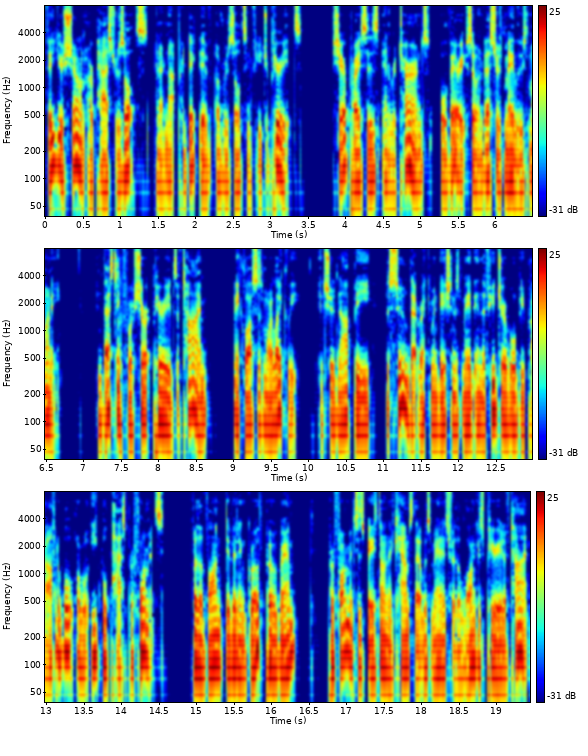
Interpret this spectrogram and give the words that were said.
Figures shown are past results and are not predictive of results in future periods. Share prices and returns will vary, so investors may lose money. Investing for short periods of time make losses more likely, it should not be assumed that recommendations made in the future will be profitable or will equal past performance. For the Vaughn Dividend Growth Program, performance is based on the accounts that was managed for the longest period of time,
